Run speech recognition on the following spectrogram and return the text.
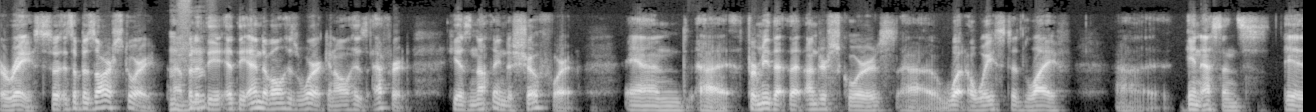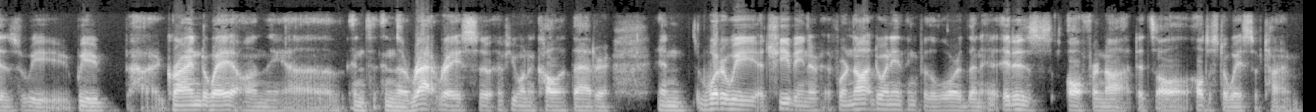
erased. So it's a bizarre story, uh, but at the at the end of all his work and all his effort, he has nothing to show for it. And uh, for me, that that underscores uh, what a wasted life, uh, in essence, is. We we uh, grind away on the uh, in, in the rat race, if you want to call it that, or and what are we achieving? If, if we're not doing anything for the Lord, then it, it is all for naught. It's all all just a waste of time.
